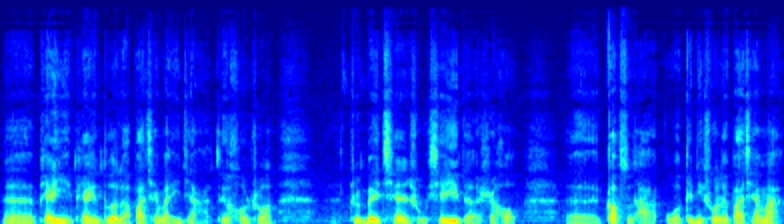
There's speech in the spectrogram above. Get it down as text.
呃，便宜便宜不得了，八千万一架。最后说，准备签署协议的时候，呃，告诉他，我跟你说的八千万。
